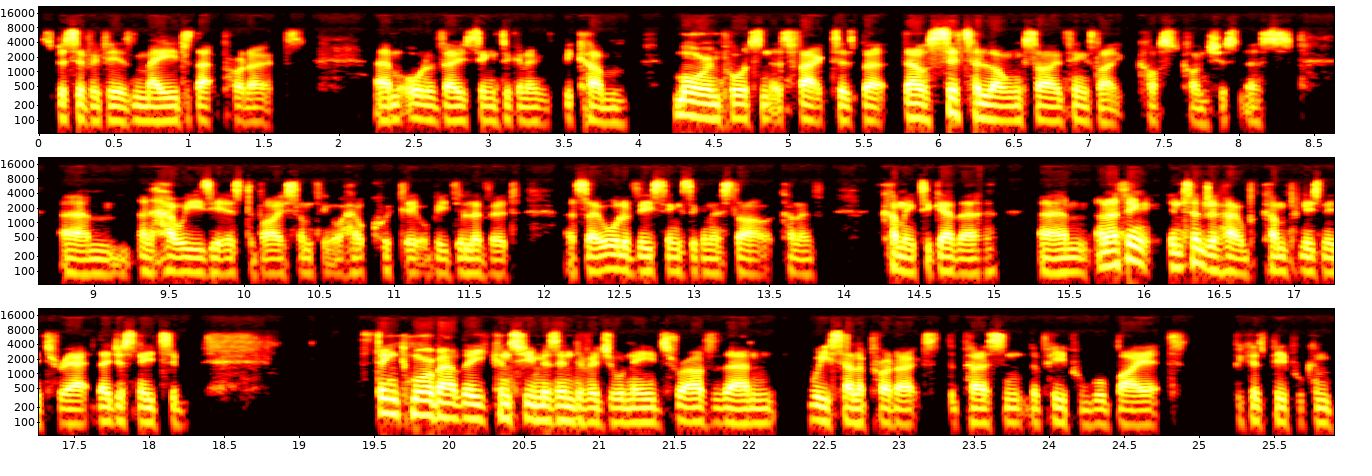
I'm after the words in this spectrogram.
specifically has made that product. Um, all of those things are going to become more important as factors, but they'll sit alongside things like cost consciousness um, and how easy it is to buy something or how quickly it will be delivered. Uh, so all of these things are going to start kind of coming together. Um, and I think in terms of how companies need to react, they just need to think more about the consumer's individual needs rather than we sell a product, the person, the people will buy it because people can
